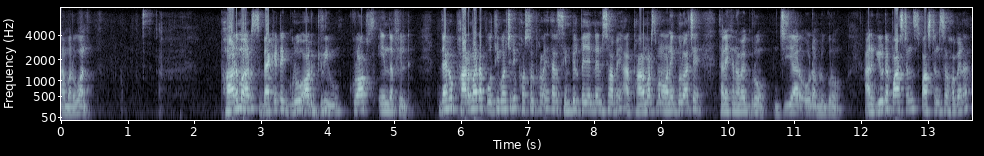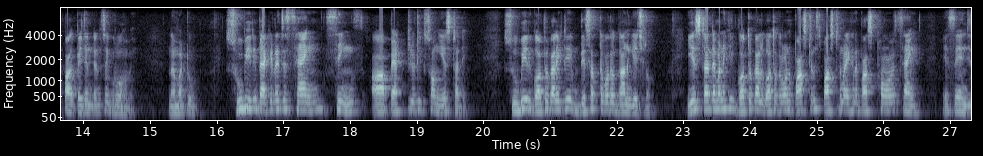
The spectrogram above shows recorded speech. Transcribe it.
number one farmers ব্র্যাকেটে grow or grew crops in the field দেখো ফার্মাররা প্রতি বছরই ফসল ফলায় তাহলে সিম্পল প্রেজেন্ট টেন্স হবে, আর ফার্মার্স মানে অনেকগুলো আছে, তাহলে এখানে হবে grow G R O W grow আর গ্রিউটা পাস্ট টেন্স পাস্ট টেন্সে হবে না প্রেজেন্ট টেন্সে গ্রো হবে. নাম্বার টু সুবীর ব্র্যাকেট আছে sang sings a patriotic song yesterday Subir গতকাল একটি দেশাত্মবোধক গান গেয়েছিল। ইয়েস্টারডে মানে কি? গতকাল গতকাল মানে পাস্ট টেন্স পাস্ট টেন্স মানে এখানে পাস্ট ফর্ম হবে স্যাং এস এন জি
